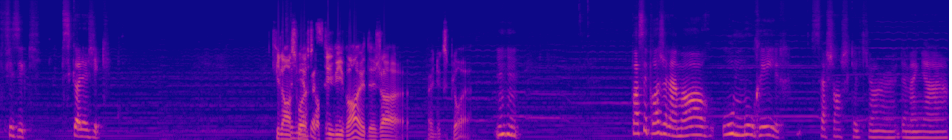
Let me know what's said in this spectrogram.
physique, psychologique. Qu'il en soit sorti vivant est déjà un exploit. Mhm. Passer proche de la mort ou mourir, ça change quelqu'un de manière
